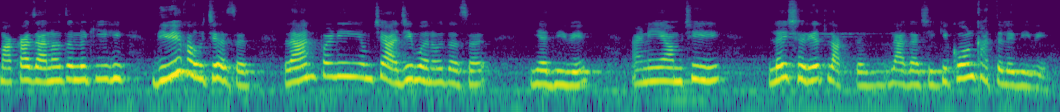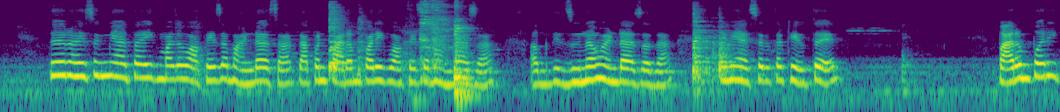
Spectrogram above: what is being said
माका जाणवतलं की दिवे खाऊचे असत. लहानपणी आमची आजी बनवत असत या दिवे. आणि आमची लय शर्यत लागतं लागायची की कोण खातले दिवे. तर हे मी आता एक माझा वाफेचा भांडा असा तर आपण पारंपरिक वाफेचा भांडा असा अगदी जुना भांडा असा ता ते मी असं आता ठेवतो आहे पारंपरिक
